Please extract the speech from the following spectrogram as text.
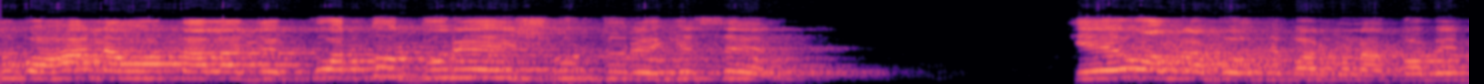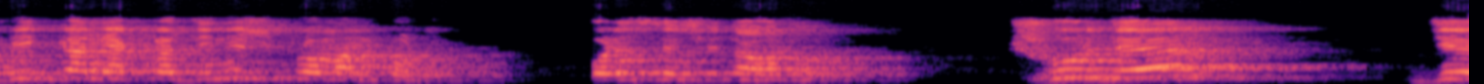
সুবাহান যে কত দূরে এই সূর্য রেখেছেন কেউ আমরা বলতে পারব না, তবে বিজ্ঞান একটা জিনিস প্রমাণ করেছে সেটা হলো সূর্যের যে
